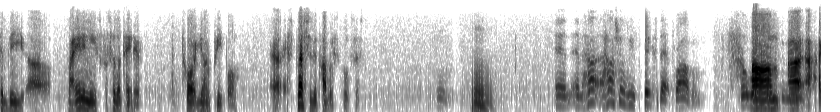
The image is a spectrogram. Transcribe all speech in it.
to be uh, by any means facilitative toward young people, uh, especially the public school system. Hmm. And and how how should we fix that problem? What, what Um, fix do we uh. I,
